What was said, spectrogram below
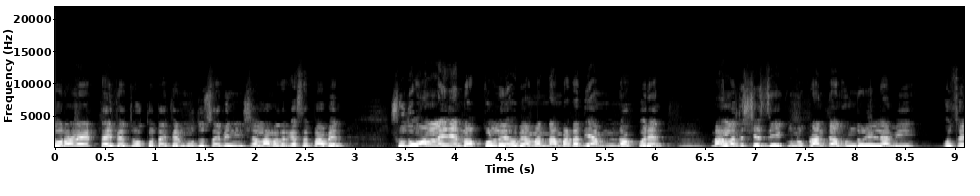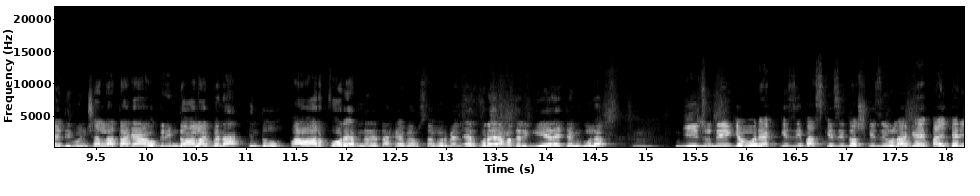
ধরনের টাইপের যত টাইপের মধু চাইবেন ইনশাল্লাহ আমাদের কাছে পাবেন। শুধু অনলাইনে লক করলে হবে আমার নাম্বারটা দিয়ে আপনি নক করেন। বাংলাদেশের যে কোনো প্রান্তে আলহামদুলিল্লাহ আমি পৌঁছাই দিব ইনশাল্লাহ। টাকা অগ্রিম দেওয়া লাগবে না। কিন্তু পাওয়ার পরে আপনারা টাকার ব্যবস্থা করবেন। এরপরে আমাদের গিয়ার আইটেমগুলা ঘি যদি কেউ এক কেজি পাঁচ কেজি দশ কেজিও লাগে পাইকারি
